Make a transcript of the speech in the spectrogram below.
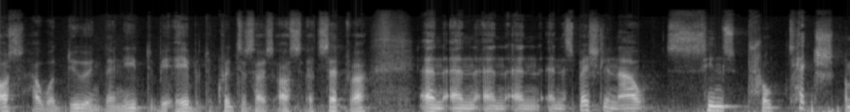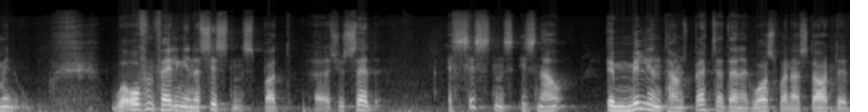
us how we're doing. They need to be able to criticize us, etc. And especially now, since protection, I mean, we're often failing in assistance, but uh, as you said, assistance is now a million times better than it was when I started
